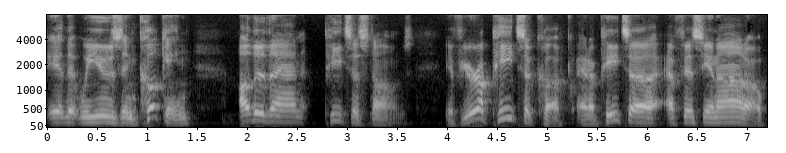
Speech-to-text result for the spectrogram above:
that we use in cooking other than pizza stones. If you're a pizza cook and a pizza aficionado,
